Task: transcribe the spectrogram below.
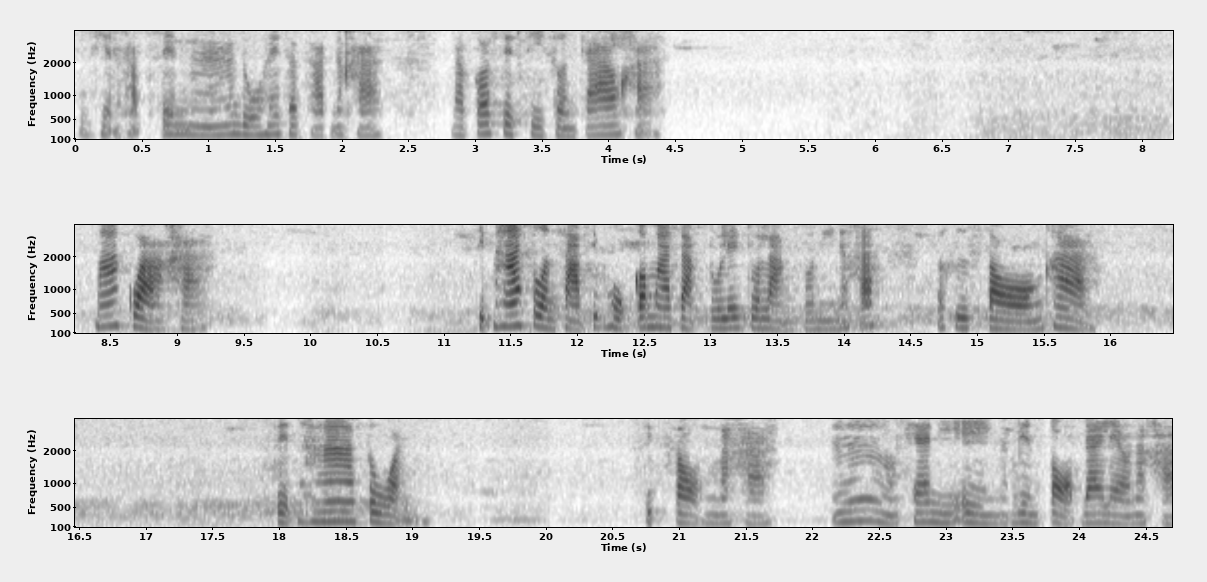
ครูเขียนทับเส้นนะ ดูให้ชัดๆนะคะ แล้วก็เศษสี่ส่วนเก้าค่ะ มากกว่าค่ะ 15 ส่วน 36 ก็มาจากตัวเลขตัวหลังตัวนี้นะคะ ก็คือ 2 ค่ะ เศษ 5 ส่วน 12 นะคะอ้าวแค่นี้เองนักเรียนตอบได้แล้วนะคะ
